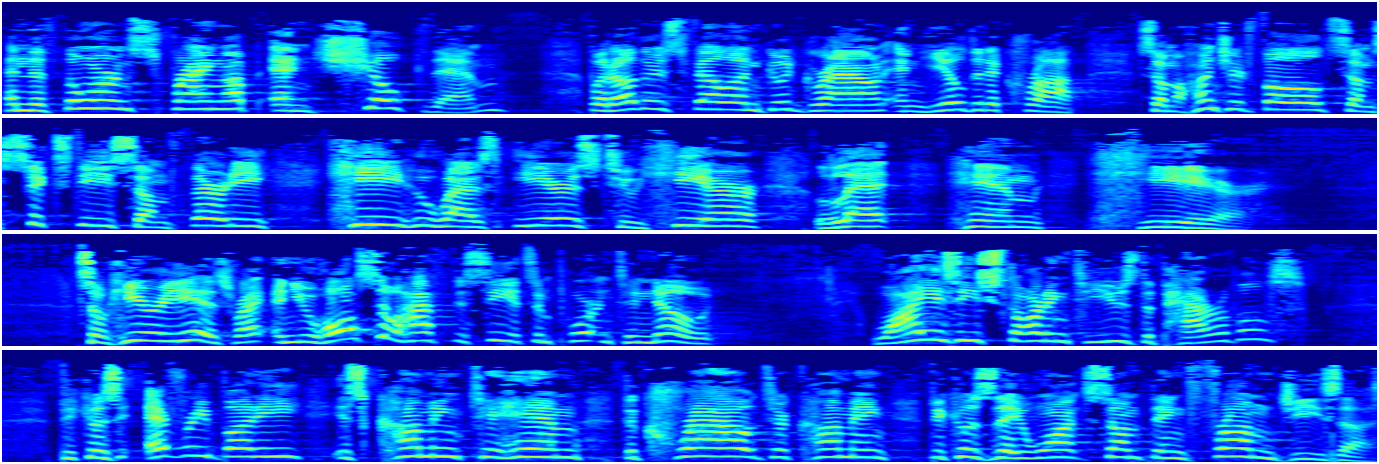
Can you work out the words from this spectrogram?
and the thorns sprang up and choked them. But others fell on good ground and yielded a crop, some a hundredfold, some sixty, some thirty. He who has ears to hear, let him hear. So here he is, right? And you also have to see, it's important to note, why is he starting to use the parables? Because everybody is coming to him. The crowds are coming because they want something from Jesus.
